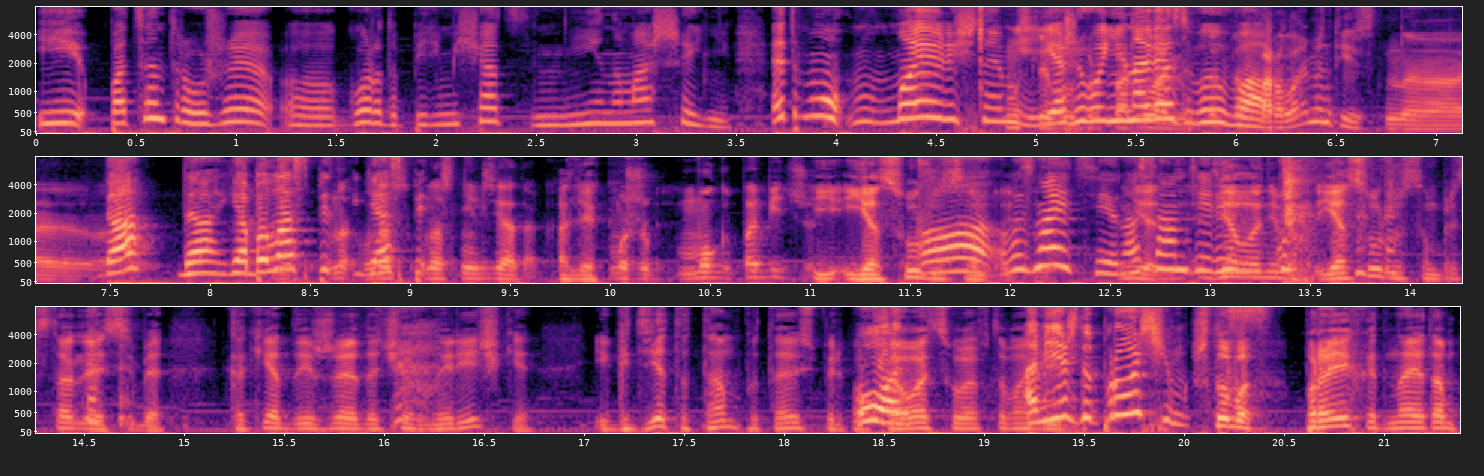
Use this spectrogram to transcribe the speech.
и по центру уже э, города перемещаться не на машине? Это мое личное мнение. Я же его не навязываю вам. Парламент есть на... Да, да, я была спе- На- у, я нас, спе- у нас нельзя так. Олег. Может, могут побить же. И я с ужасом... А, вы знаете, на Нет, самом деле... Дело не... Я с ужасом представляю себе, как я доезжаю до Черной речки и где-то там пытаюсь припарковать свой автомобиль. А между прочим, Чтобы с- проехать на этом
